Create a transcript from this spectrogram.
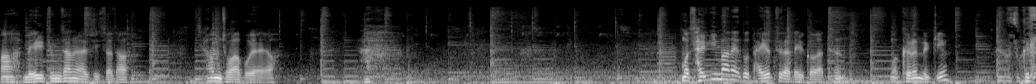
아, 매일 등산을 할 수 있어서 참 좋아 보여요. 뭐 살기만 해도 다이어트가 될 것 같은 뭐 그런 느낌? 아이고, 좋겠다.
